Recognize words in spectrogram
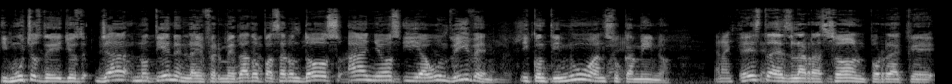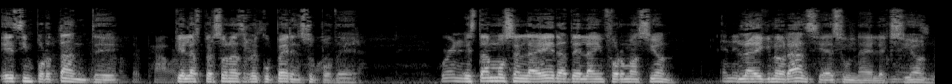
Y muchos de ellos ya no tienen la enfermedad o pasaron dos años y aún viven y continúan su camino. Esta es la razón por la que es importante que las personas recuperen su poder. Estamos en la era de la información. La ignorancia es una elección.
